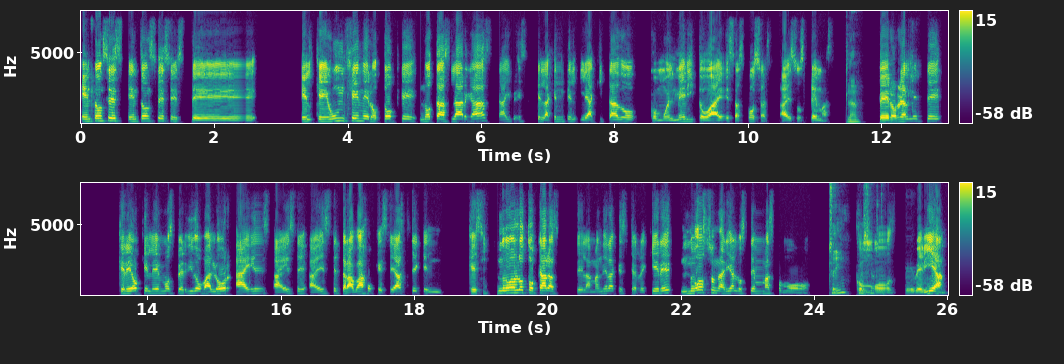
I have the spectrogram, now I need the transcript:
Entonces, entonces, este, el que un género toque notas largas, hay veces que la gente le ha quitado como el mérito a esas cosas, a esos temas. Claro. Pero realmente creo que le hemos perdido valor a, es, a, ese, a ese trabajo que se hace, que, que si no lo tocaras de la manera que se requiere, no sonarían los temas como, sí, como deberían.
